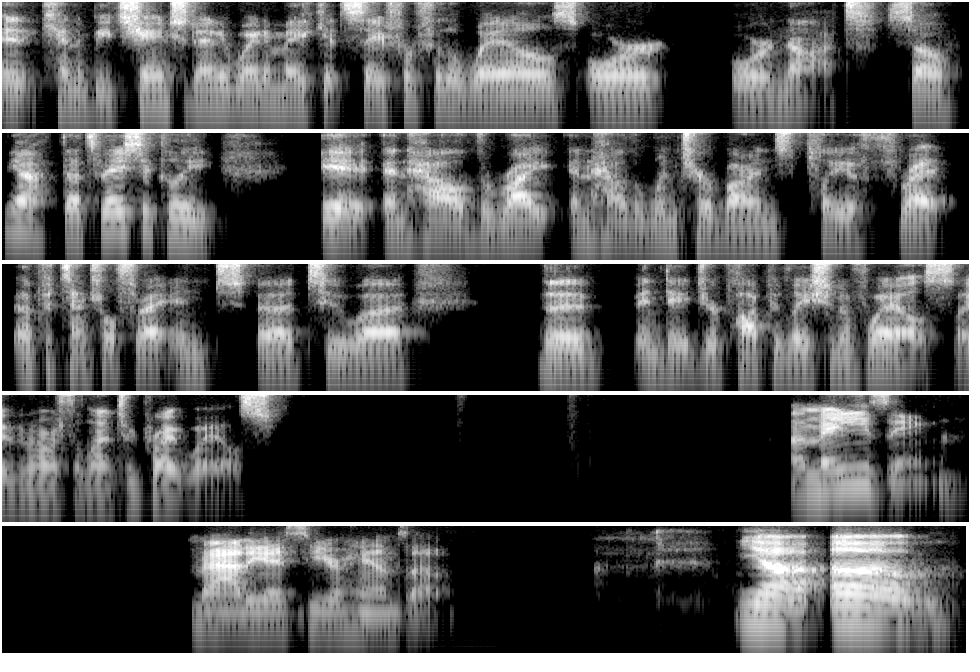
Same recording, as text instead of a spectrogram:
And can it be changed in any way to make it safer for the whales or or not? So yeah, that's basically it and how the right and how the wind turbines play a threat, a potential threat into uh, to uh, the endangered population of whales, like the North Atlantic right whales. Amazing. Maddie, I see your hands up. Yeah, um,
